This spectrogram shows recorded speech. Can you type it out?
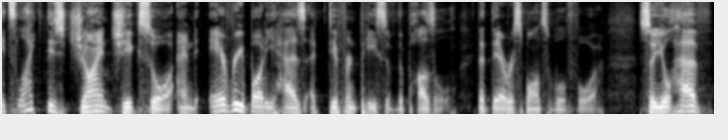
it's like this giant jigsaw, and everybody has a different piece of the puzzle that they're responsible for. So you'll have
